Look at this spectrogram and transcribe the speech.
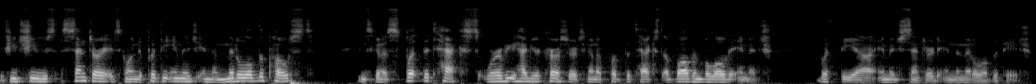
If you choose center, it's going to put the image in the middle of the post, and it's going to split the text. Wherever you had your cursor, it's going to put the text above and below the image, with the uh, image centered in the middle of the page.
